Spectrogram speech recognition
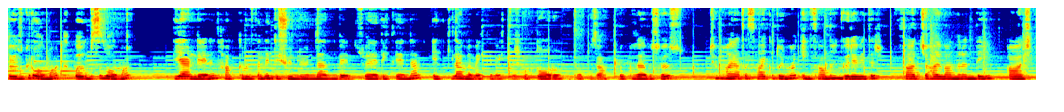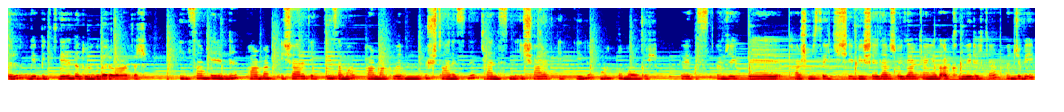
Özgür olmak, bağımsız olmak, diğerlerinin hakkınızda ne düşündüğünden ve söylediklerinden etkilenmemek demektir. Çok doğru, çok güzel, çok güzel bir söz. Tüm hayata saygı duymak insanlığın görevidir. Sadece hayvanların değil, ağaçların ve bitkilerin de duyguları vardır. İnsan birini parmak işaret ettiği zaman parmaklarının üç tanesini kendisini işaret ettiğini unutmamalıdır. Evet, öncelikle karşımızdaki kişi bir şeyler söylerken ya da akıl verirken önce bir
